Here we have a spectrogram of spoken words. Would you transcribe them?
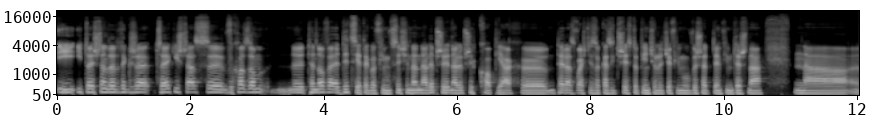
i, I to jeszcze na dodatek, że co jakiś czas y, wychodzą y, te nowe edycje tego filmu, w sensie na, na, lepszy, na lepszych kopiach. Y, teraz właśnie z okazji 35-lecia filmu wyszedł ten film też na, na,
